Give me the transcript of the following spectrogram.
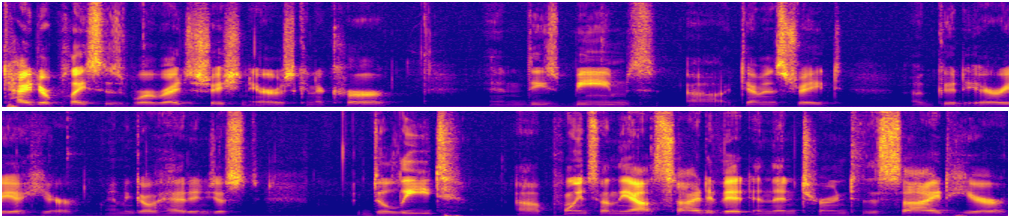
tighter places where registration errors can occur. And these beams uh, demonstrate a good area here. I'm going to go ahead and just delete uh, points on the outside of it and then turn to the side here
